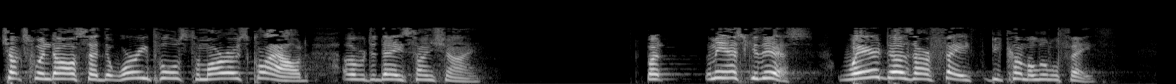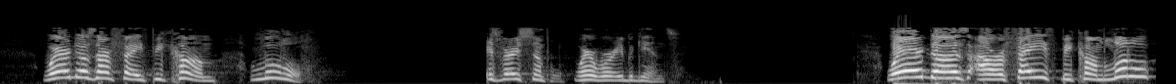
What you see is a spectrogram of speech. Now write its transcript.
Chuck Swindoll said that worry pulls tomorrow's cloud over today's sunshine. But let me ask you this. Where does our faith become a little faith? Where does our faith become little? It's very simple. Where worry begins. Where does our faith become little?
